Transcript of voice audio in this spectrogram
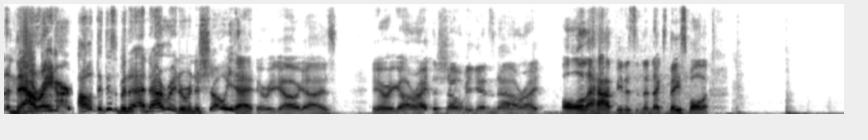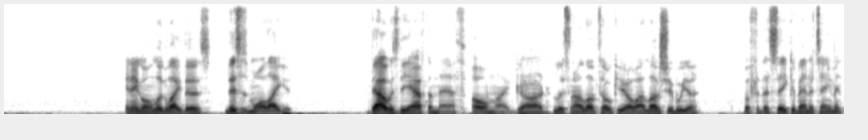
the narrator? I don't think there's been a narrator in the show yet. Here we go, guys. Here we go, right? The show begins now, right? All the happiness in the next baseball. It ain't gonna look like this. This is more like it. That was the aftermath. Oh my god. Listen, I love Tokyo. I love Shibuya. But for the sake of entertainment,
